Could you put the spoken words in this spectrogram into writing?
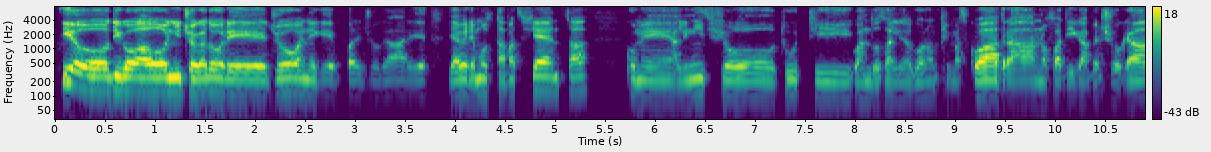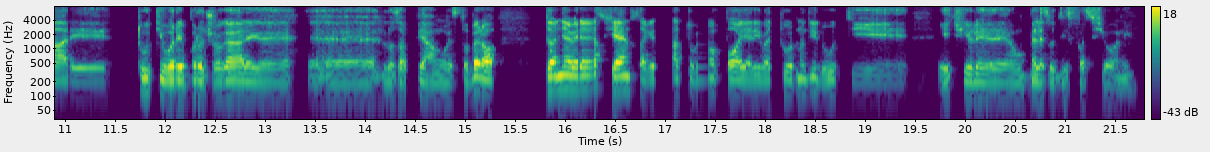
Io dico a ogni giocatore giovane che vuole giocare di avere molta pazienza, come all'inizio tutti quando salgono in prima squadra hanno fatica per giocare, tutti vorrebbero giocare, eh, lo sappiamo questo, però bisogna avere pazienza che tanto prima o poi arriva il turno di tutti e, ci le belle soddisfazioni.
